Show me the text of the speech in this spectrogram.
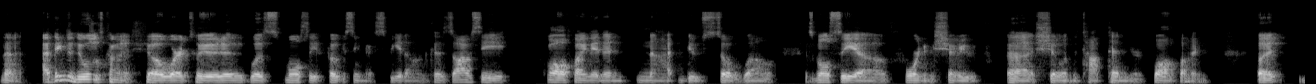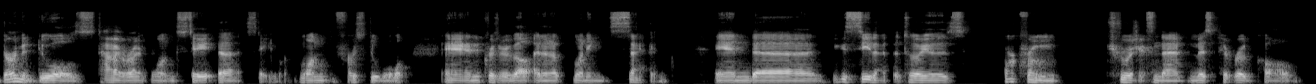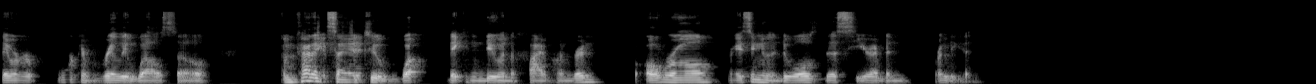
nah, I think the duels kind of show where Toyota was mostly focusing their speed on because obviously qualifying they did not do so well. It's mostly a Ford and Chevy uh, show in the top ten in qualifying. But during the duels, Tyler Reddick won state uh, state won the first duel, and Christopher Bell ended up winning second. And uh, you can see that the Toyotas, apart from Truex and that missed pit road call, they were working really well. So I'm kind of excited to what they can do in the 500. Overall, racing in the duels this year have been really good.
